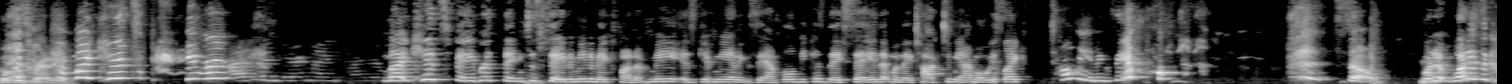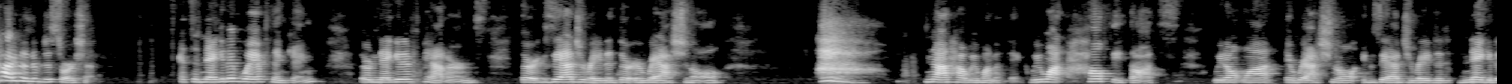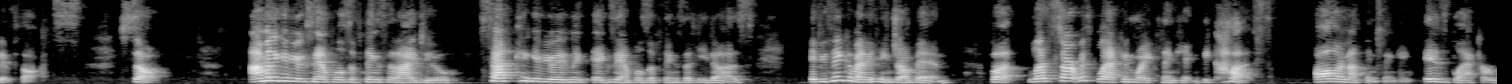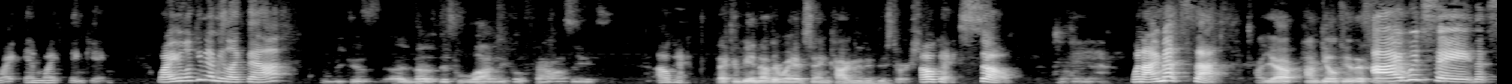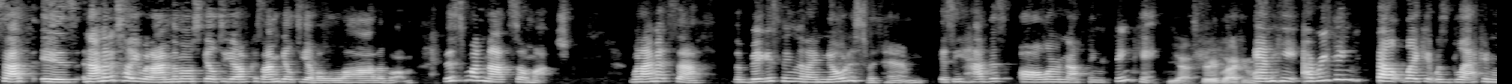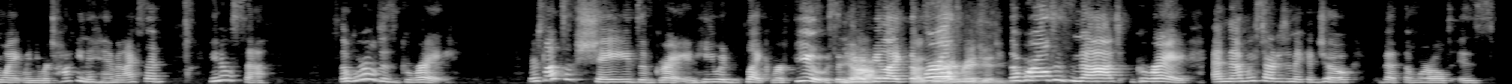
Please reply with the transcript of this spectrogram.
Lily's ready. My kid's favorite my kids' favorite thing to say to me to make fun of me is give me an example because they say that when they talk to me, I'm always like, tell me an example. so, what, hmm. what is a cognitive distortion? It's a negative way of thinking. They're negative patterns. They're exaggerated. They're irrational. Not how we want to think. We want healthy thoughts. We don't want irrational, exaggerated, negative thoughts. So, I'm going to give you examples of things that I do. Seth can give you an- examples of things that he does. If you think of anything, jump in. But let's start with black and white thinking because all or nothing thinking is black or white and white thinking. Why are you looking at me like that? Because are those just logical fallacies? Okay. That could be another way of saying cognitive distortion. Okay. So oh, when I met Seth, Yep, I'm guilty of this. One. I would say that Seth is, and I'm going to tell you what I'm the most guilty of because I'm guilty of a lot of them. This one, not so much. When I met Seth, the biggest thing that I noticed with him is he had this all or nothing thinking. yes, very black and white. And he, everything felt like it was black and white when you were talking to him. And I said, you know, Seth, the world is gray. There's lots of shades of gray. And he would like refuse. And he would be like, the world the world is not gray. And then we started to make a joke that the world is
